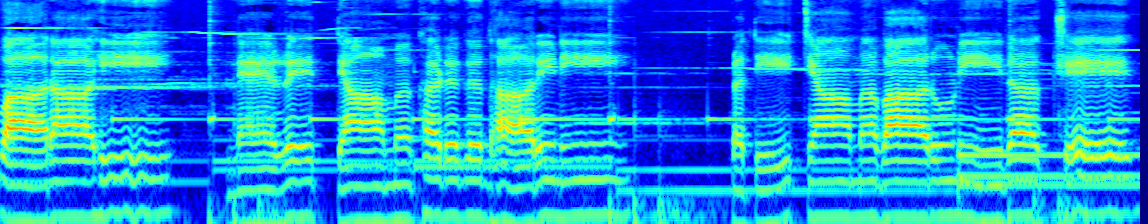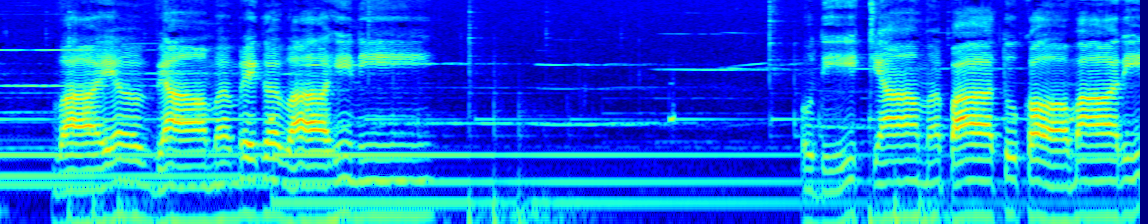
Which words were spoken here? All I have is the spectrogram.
वाराही नैऋत्यां खड्गधारिणी। प्रतीच्यां वारुणी रक्षेत् वायव्यां मृगवाहिनी उदीच्यां पातु कौमारी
